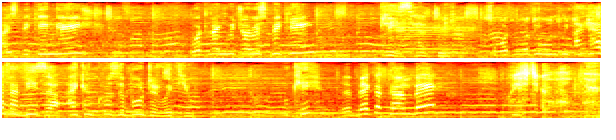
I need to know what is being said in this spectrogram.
I speak English. What language are you speaking? Please help me. So what, what do you want me to I do? have a visa. I can cross the border with you. Okay? Rebecca, come back. We have to go help her.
